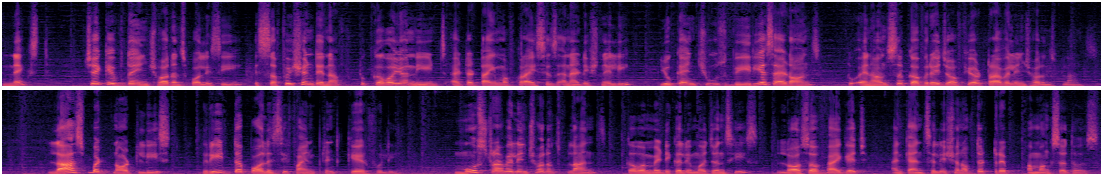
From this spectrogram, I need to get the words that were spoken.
Next, check if the insurance policy is sufficient enough to cover your needs at a time of crisis and additionally you can choose various add-ons to enhance the coverage of your travel insurance plans. Last but not least, read the policy fine print carefully. Most travel insurance plans cover medical emergencies, loss of baggage, and cancellation of the trip, amongst others.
